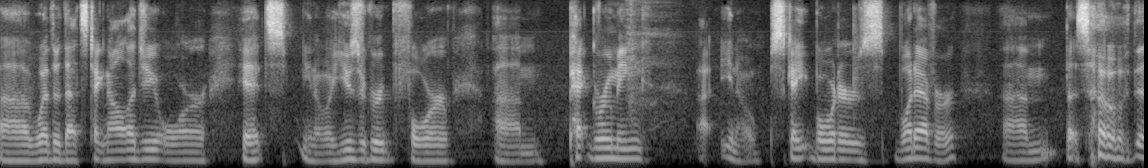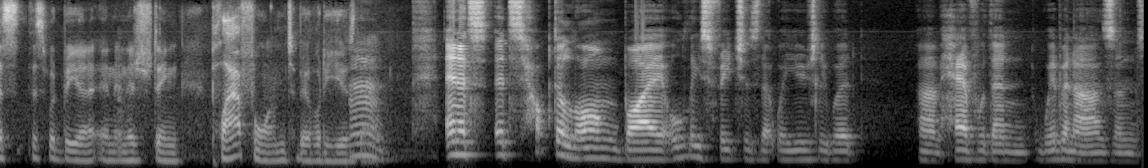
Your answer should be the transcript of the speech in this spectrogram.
uh, whether that's technology or it's you know a user group for um, pet grooming, uh, you know, skateboarders, whatever. Um, but so this this would be a, an, an, interesting platform to be able to use mm. that. And it's it's helped along by all these features that we usually would um, have within webinars and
